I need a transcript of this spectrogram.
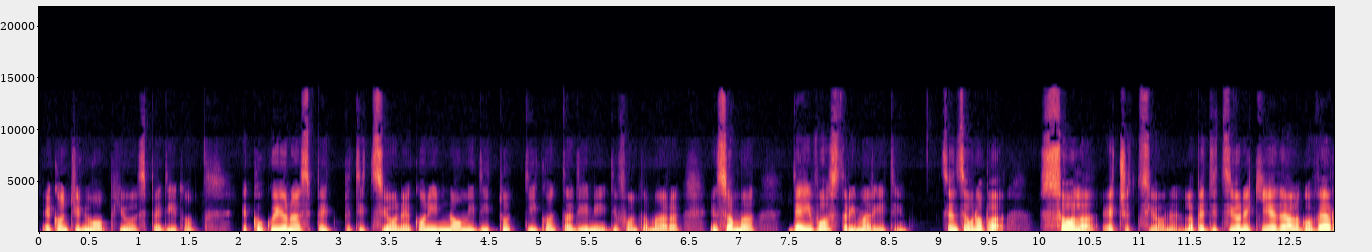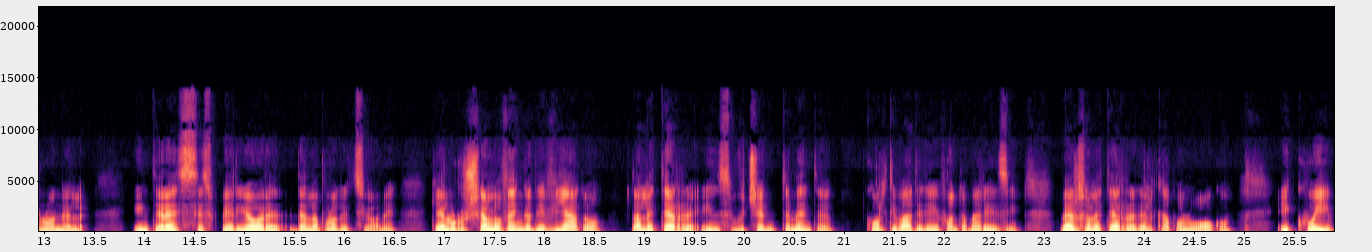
e continuò più spedito. Ecco qui una petizione con i nomi di tutti i contadini di Fontamara, insomma dei vostri mariti, senza una pa- sola eccezione. La petizione chiede al governo nell'interesse superiore della produzione che il ruscello venga deviato dalle terre insufficientemente coltivate dei fontamaresi verso le terre del capoluogo, i cui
